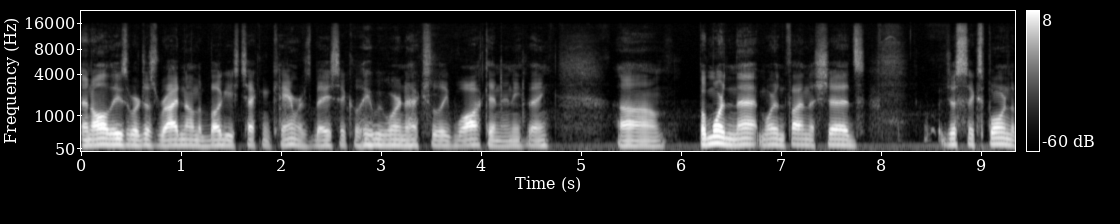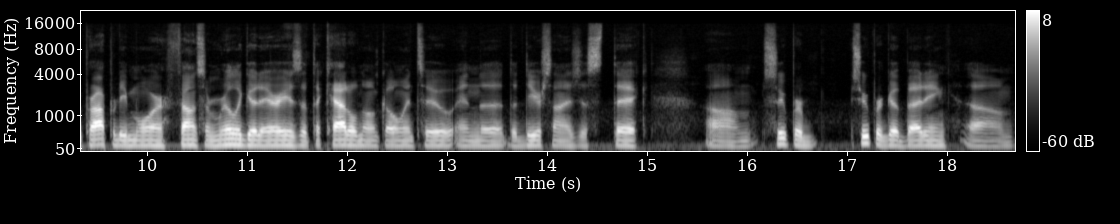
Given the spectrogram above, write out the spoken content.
and all these were just riding on the buggies checking cameras basically. We weren't actually walking anything. Um, but more than that more than finding the sheds just exploring the property more found some really good areas that the cattle don't go into and the the deer sign is just thick. Um, super super good bedding um,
